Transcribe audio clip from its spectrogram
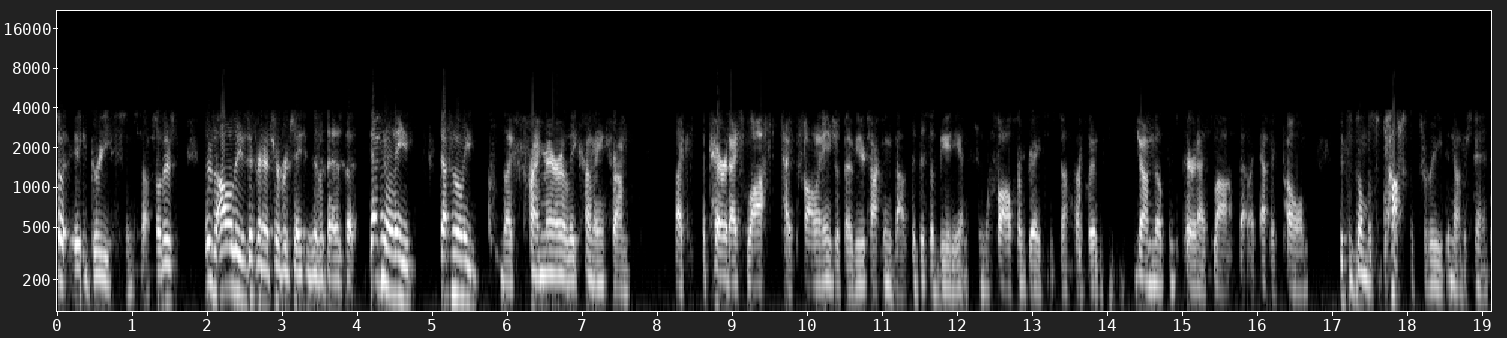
So in Greece and stuff. So there's there's all these different interpretations of it, but definitely, definitely like primarily coming from like the paradise lost type fallen angels that you're talking about, the disobedience and the fall from grace and stuff like with John Milton's Paradise Lost, that like epic poem. This is almost impossible to read and understand.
